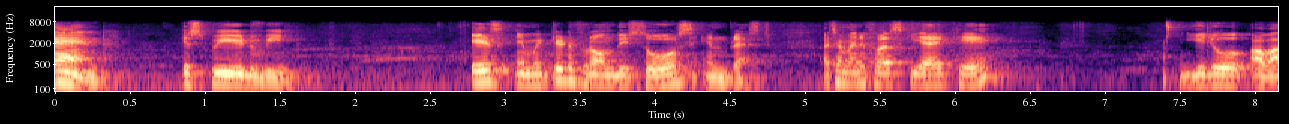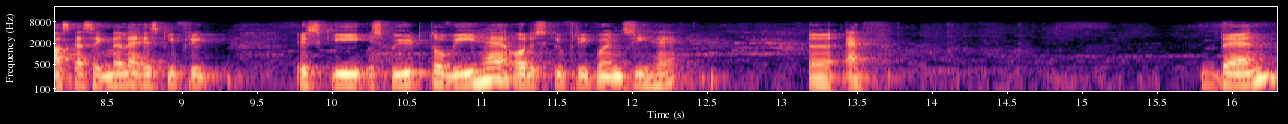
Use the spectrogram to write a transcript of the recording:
and speed V is emitted from the source in rest अच्छा मैंने फ़र्स्ट किया है कि ये जो आवाज़ का सिग्नल है, इसकी फ्री इसकी स्पीड तो वी है और इसकी फ्रीक्वेंसी है F then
